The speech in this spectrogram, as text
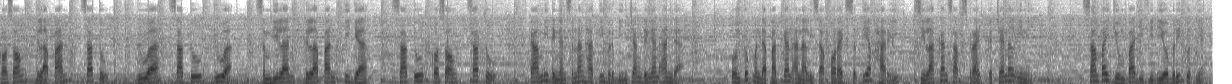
081 212 983 101. Kami dengan senang hati berbincang dengan Anda. Untuk mendapatkan analisa forex setiap hari, silakan subscribe ke channel ini. Sampai jumpa di video berikutnya.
